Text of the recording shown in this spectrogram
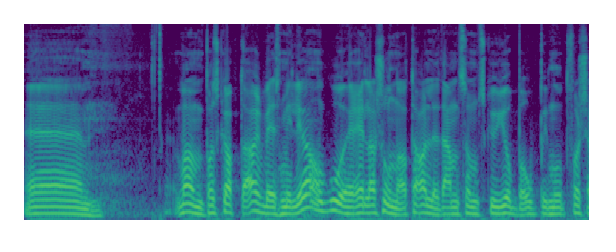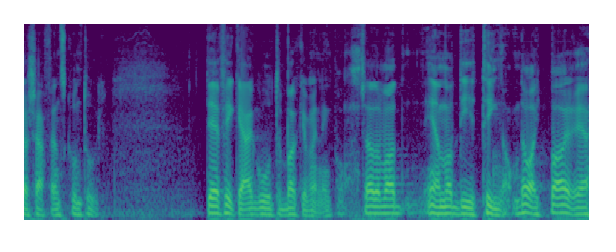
eh, Var med på å skape arbeidsmiljø og gode relasjoner til alle dem som skulle jobbe opp imot forsvarssjefens kontor. Det fikk jeg god tilbakemelding på. Så det var en av de tingene. Det var ikke bare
